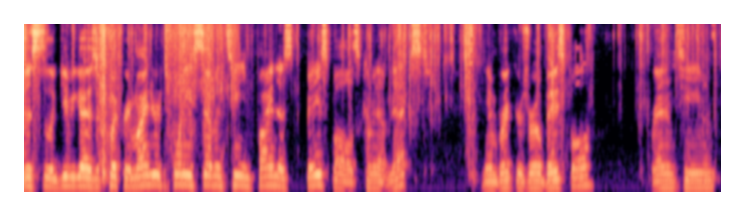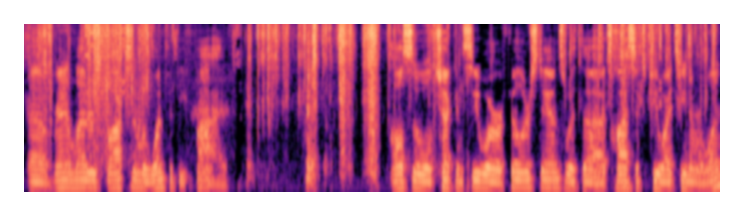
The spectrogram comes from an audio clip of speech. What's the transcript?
Just to give you guys a quick reminder, 2017 Finest Baseball is coming up next. Name Breakers Row Baseball. Random team, uh, random letters box number 155. Also, we'll check and see where our filler stands with uh, Classics PYT number one.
